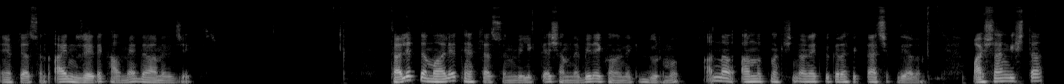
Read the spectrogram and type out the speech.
enflasyon aynı düzeyde kalmaya devam edecektir. Talep ve maliyet enflasyonu birlikte yaşandığı bir ekonomideki durumu anlatmak için örnek bir grafikte açıklayalım. Başlangıçta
